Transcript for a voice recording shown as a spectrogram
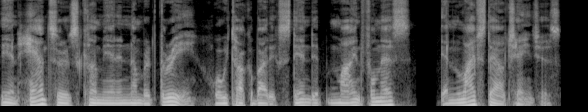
The enhancers come in in number three, where we talk about extended mindfulness and lifestyle changes.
